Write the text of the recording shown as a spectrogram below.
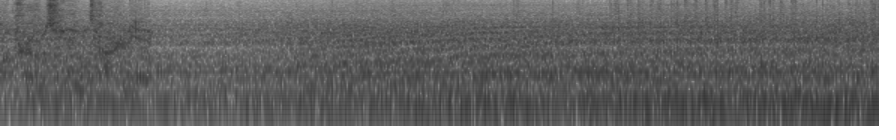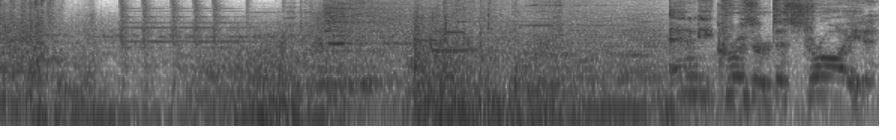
Approaching target. Enemy cruiser destroyed.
